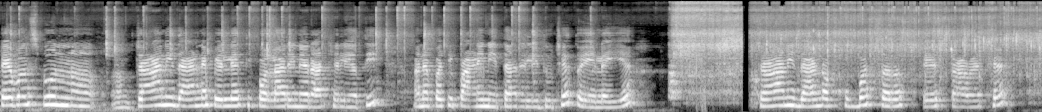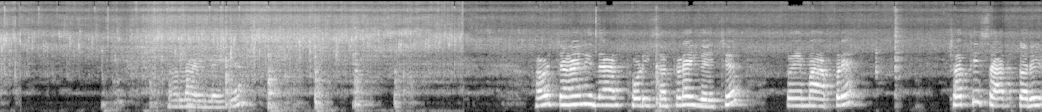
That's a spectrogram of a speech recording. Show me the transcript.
ટેબલ સ્પૂન ચણાની દાળને પહેલેથી પલાળીને રાખેલી હતી અને પછી પાણી નિતારી લીધું છે તો એ લઈએ. ચણાની દાળનો ખૂબ જ સરસ ટેસ્ટ આવે છે. હલાવી લઈએ. હવે ચણાની દાળ થોડી સતળાઈ ગઈ છે તો એમાં આપણે છથી સાત કરી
